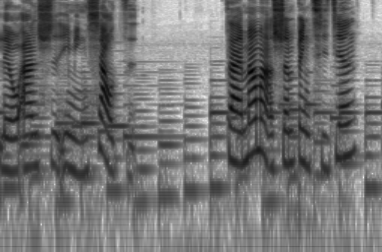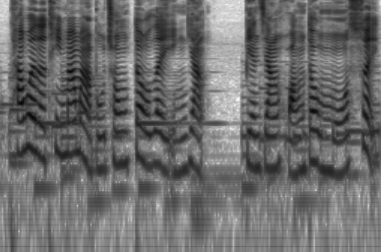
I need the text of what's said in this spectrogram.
刘安是一名孝子，在妈妈生病期间，他为了替妈妈补充豆类营养，便将黄豆磨碎。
